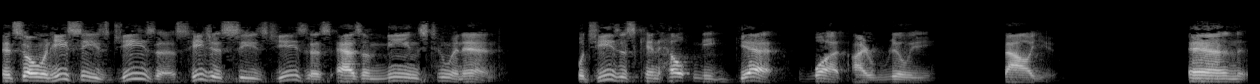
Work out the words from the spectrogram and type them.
And so when he sees Jesus, he just sees Jesus as a means to an end. Well, Jesus can help me get what I really value. And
